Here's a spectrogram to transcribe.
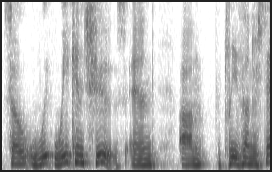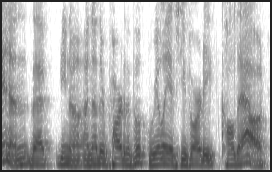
So we, we can choose. And um, please understand that, you know, another part of the book, really, as you've already called out,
